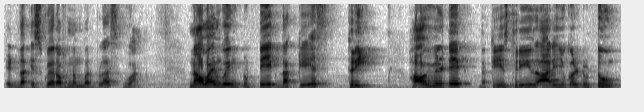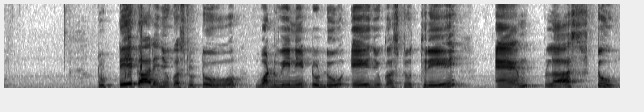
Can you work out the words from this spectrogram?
it the square of number plus 1. Now I am going to take the case 3. How we will take? The case 3 is r is equal to 2. To take r is equals to 2, what we need to do? a is equals to 3 m plus 2.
